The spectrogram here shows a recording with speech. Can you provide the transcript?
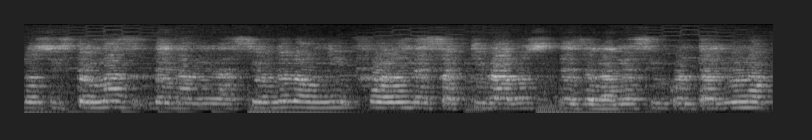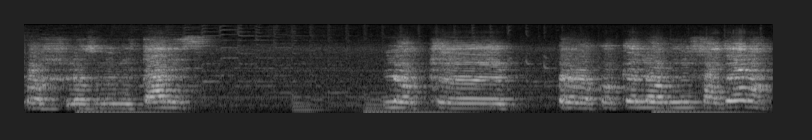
los sistemas de navegación del OVNI fueron desactivados desde el área 51 por los militares, lo que provocó que el OVNI fallara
